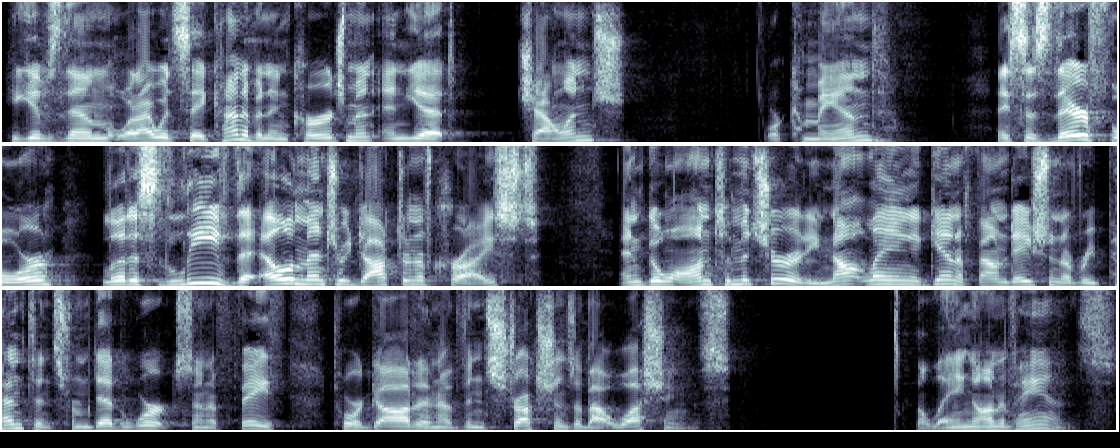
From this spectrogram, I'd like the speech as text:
he gives them what I would say kind of an encouragement and yet challenge or command. And he says, Therefore, let us leave the elementary doctrine of Christ and go on to maturity, not laying again a foundation of repentance from dead works and of faith toward God and of instructions about washings, the laying on of hands,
